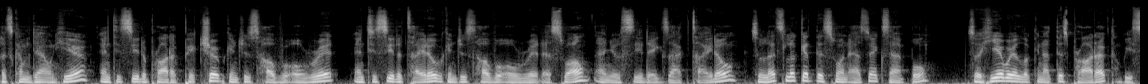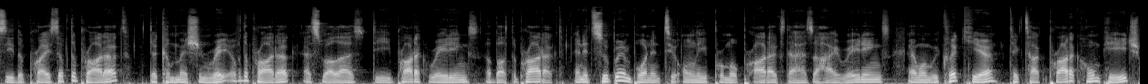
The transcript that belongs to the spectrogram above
Let's come down here and to see the product picture, we can just hover over it. And to see the title, we can just hover over it as well. And you'll see the exact title. So let's look at this one as an example. So here we're looking at this product. We see the price of the product, the commission rate of the product, as well as the product ratings about the product. And it's super important to only promote products that has a high ratings. And when we click here, TikTok product homepage,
